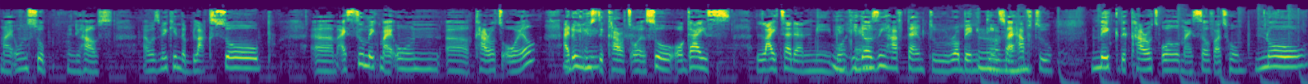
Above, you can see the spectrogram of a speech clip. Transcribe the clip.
my own soap in the house. I was making the black soap. Um, I still make my own uh, carrot oil. I don't use the carrot oil. So, guy is lighter than me, but he doesn't have time to rub anything. So, I have to make the carrot oil myself at home. No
